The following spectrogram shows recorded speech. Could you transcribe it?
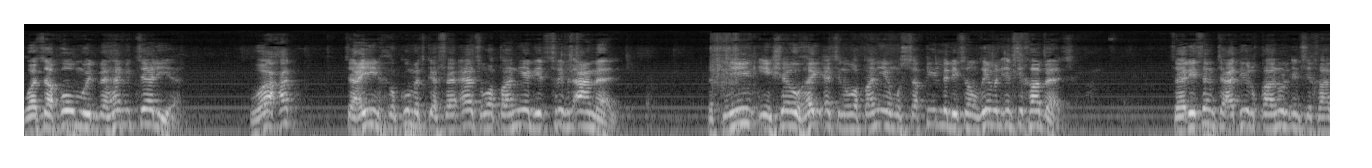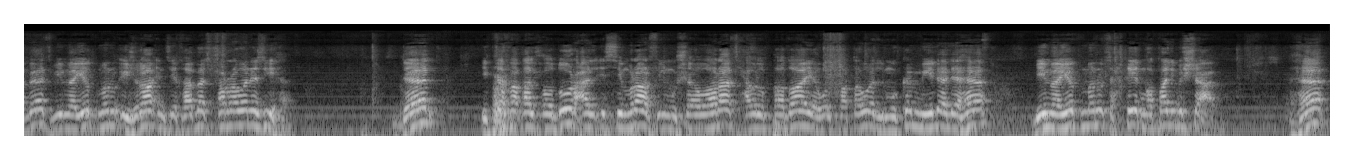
وتقوم بالمهام التالية. واحد تعيين حكومة كفاءات وطنية لتصريف الأعمال. اثنين إنشاء هيئة وطنية مستقلة لتنظيم الانتخابات. ثالثا تعديل قانون الانتخابات بما يضمن إجراء انتخابات حرة ونزيهة. دال اتفق الحضور على الاستمرار في المشاورات حول القضايا والخطوات المكملة لها بما يضمن تحقيق مطالب الشعب. ها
